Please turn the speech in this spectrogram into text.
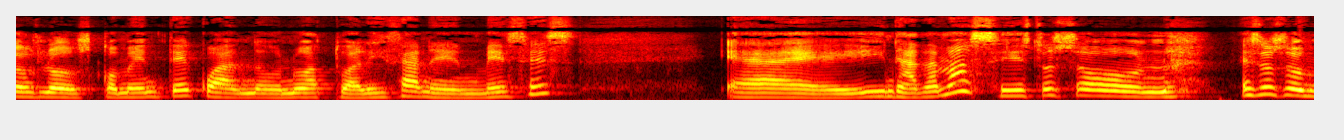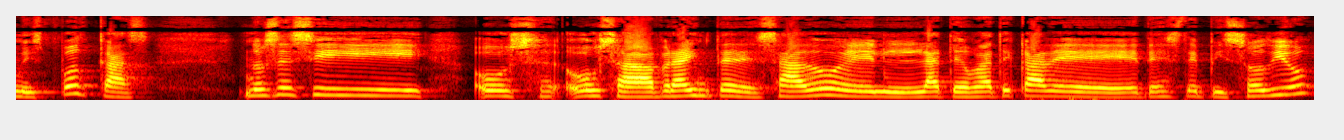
os los comente cuando no actualizan en meses. Eh, y nada más, estos son, estos son mis podcasts. No sé si os, os habrá interesado la temática de, de, este episodio,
